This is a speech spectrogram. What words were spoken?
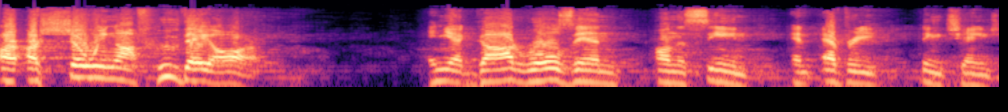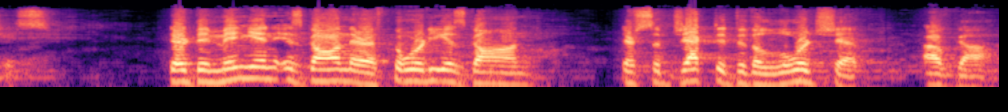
are, are showing off who they are. And yet God rolls in on the scene and everything changes. Their dominion is gone, their authority is gone. They're subjected to the lordship of God.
